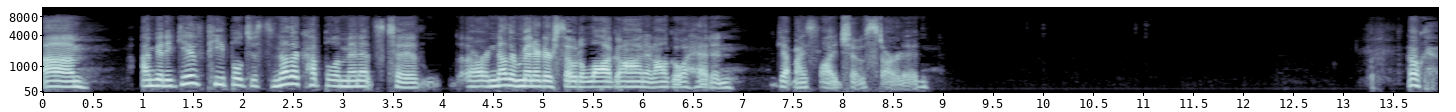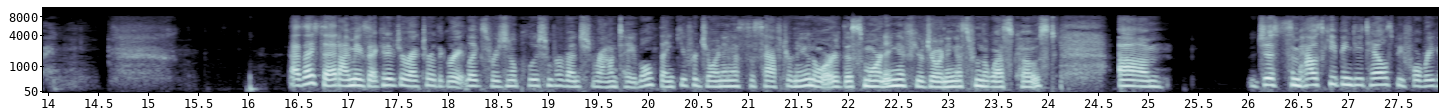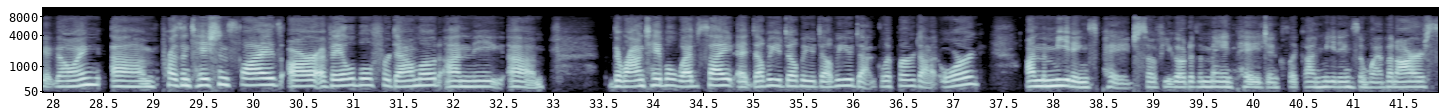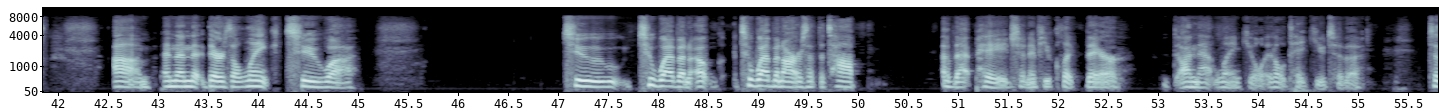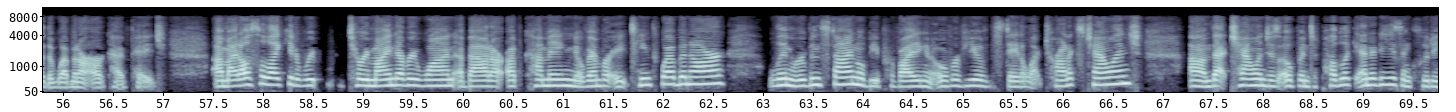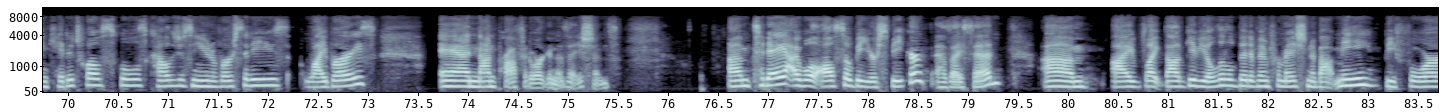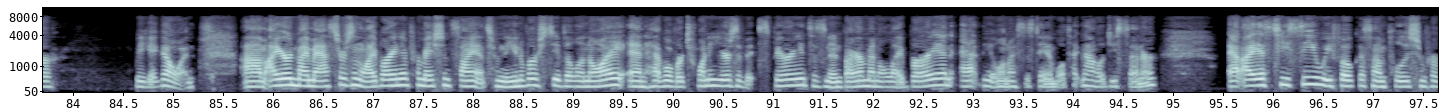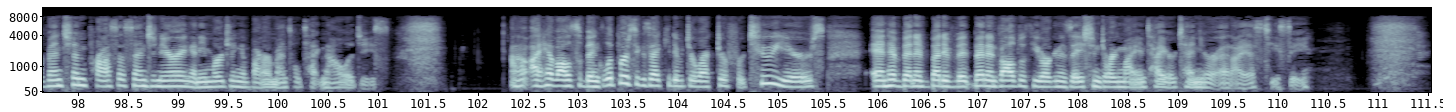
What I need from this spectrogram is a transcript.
Um, I'm going to give people just another couple of minutes to, or another minute or so to log on, and I'll go ahead and get my slideshow started. Okay. As I said, I'm Executive Director of the Great Lakes Regional Pollution Prevention Roundtable. Thank you for joining us this afternoon or this morning if you're joining us from the West Coast. Um, just some housekeeping details before we get going. Um, presentation slides are available for download on the, um, the Roundtable website at www.glrppr.org on the meetings page. So if you go to the main page and click on meetings and webinars, um, and then there's a link to uh, to to webin uh, to webinars at the top of that page, and if you click there on that link, you'll it'll take you to the to the webinar archive page. Um, I'd also like you to, re to remind everyone about our upcoming November 18th webinar. Lynn Rubinstein will be providing an overview of the State Electronics Challenge. Um, that challenge is open to public entities, including K-12 schools, colleges and universities, libraries, and nonprofit organizations. Um, today I will also be your speaker, as I said. Um, I'd like, I'll give you a little bit of information about me before we get going. Um, I earned my master's in library and information science from the University of Illinois and have over 20 years of experience as an environmental librarian at the Illinois Sustainable Technology Center. At ISTC, we focus on pollution prevention, process engineering, and emerging environmental technologies. Uh, I have also been Glipper's executive director for two years and have been, have been involved with the organization during my entire tenure at ISTC.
